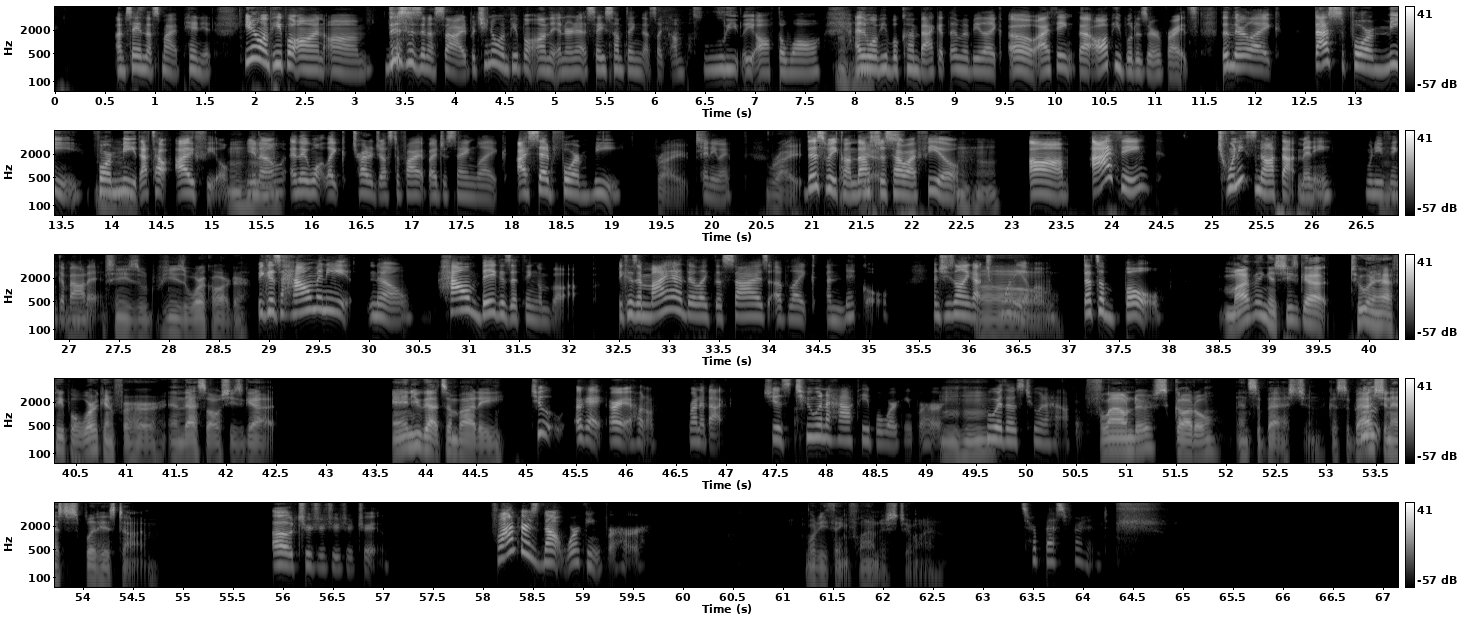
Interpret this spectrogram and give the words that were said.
I'm saying that's my opinion. You know when people on um this is an aside, but you know when people on the internet say something that's like completely off the wall and then Mhm. when people come back at them and be like, "Oh, I think that all people deserve rights," then they're like, "That's for me, for me. Mm-hmm. That's how I feel," you Mhm. know. And they won't like try to justify it by just saying like, "I said for me." right. Anyway, right. this week on that's just how I feel. Mhm. Um, I think twenty's not that many when you think about it, She needs to, she needs to work harder. because how many? No, how big is a thingamabob? Because in my head, they're like the size of like a nickel, and she's only got twenty of them. Oh. That's a bowl. My thing is she's got two and a half people working for her, and that's all she's got. And you got somebody. Two. Okay. All right. Hold on. Run it back. She has two and a half people working for her. mhm, Who are those two and a half? Flounder, Scuttle, and Sebastian. Because Sebastian has to split his time. Oh, true, true, true, true, true. Flounder's not working for her. What do you think Flounder's doing? It's her best friend.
